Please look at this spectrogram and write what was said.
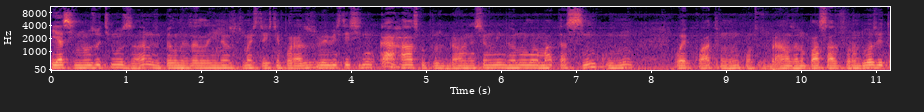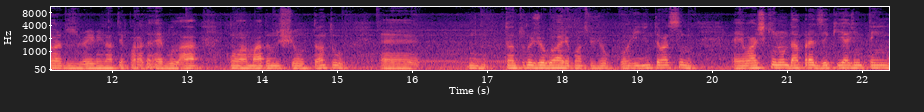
e assim, nos últimos anos, pelo menos ali nas últimas três temporadas, os Ravens têm sido um carrasco para os Browns, né? Se eu não me engano, o Lamar tá 5-1 ou é 4-1 contra os Browns. Ano passado foram duas vitórias dos Ravens na temporada regular, com o Lamar dando show tanto, é, tanto no jogo aéreo quanto no jogo corrido. Então, assim, eu acho que não dá para dizer que a gente tem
